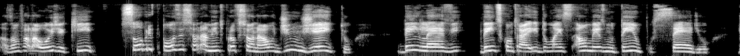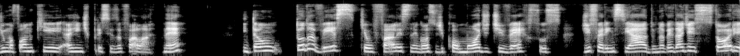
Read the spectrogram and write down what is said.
Nós vamos falar hoje aqui sobre posicionamento profissional de um jeito bem leve, bem descontraído, mas ao mesmo tempo sério, de uma forma que a gente precisa falar, né? Então, toda vez que eu falo esse negócio de commodity versus diferenciado, na verdade a história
